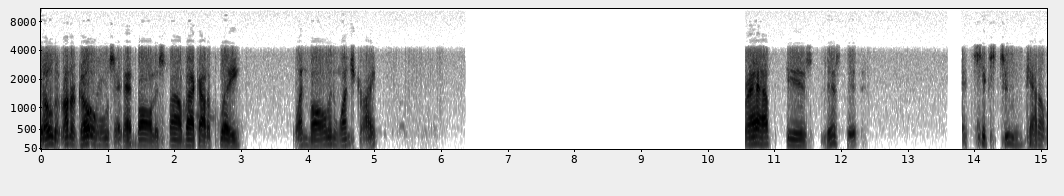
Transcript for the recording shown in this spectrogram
go. The runner goes, and that ball is fouled back out of play. One ball and one strike. Kraft is listed at six two, kind of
